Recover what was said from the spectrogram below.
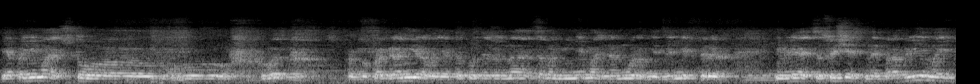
Я понимаю, что бы, программирование такое даже на самом минимальном уровне для некоторых является существенной проблемой.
